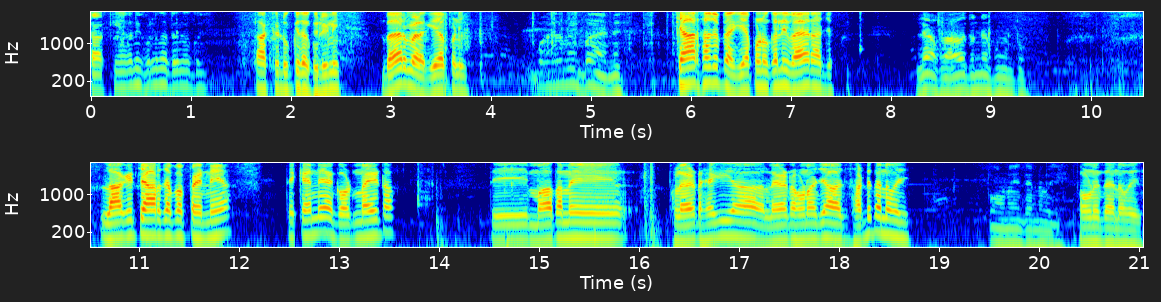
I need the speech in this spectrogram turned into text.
ਟਾਕੀਆਂ ਤਾਂ ਨਹੀਂ ਖੁੱਲੀਆਂ ਤੈਨੂੰ ਕੋਈ। ਟਾਕੀ ਡੁੱਕੀ ਤਾਂ ਖੁੱਲੀ ਨਹੀਂ। ਵਾਇਰ ਮਿਲ ਗਈ ਆਪਣੀ। ਬਾਹਰ ਵੀ ਭੈਣ ਨੇ। 400 ਚ ਪੈ ਗਈ ਆਪਾਂ ਨੂੰ ਕੱਲੀ ਵਾਇਰ ਅੱਜ। ਲਿਆ ਫੜਾ ਦੋਨੇ ਫੋਨ ਤੋਂ। ਲਾ ਕੇ ਚਾਰਜ ਆਪਾਂ ਪੈਨੇ ਆ ਤੇ ਕਹਿੰਦੇ ਆ ਗੁੱਡ ਨਾਈਟ ਤੇ ਮਾਤਾ ਨੇ ਫਲਾਈਟ ਹੈਗੀ ਆ ਲੈਂਡ ਹੋਣਾ ਜਹਾਜ਼ 3:30 ਵਜੇ। ਪੌਣੇ 3 ਵਜੇ। ਪੌਣੇ 3 ਵਜੇ।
